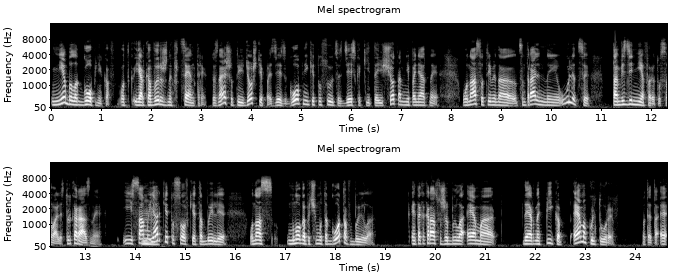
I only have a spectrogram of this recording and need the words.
не было гопников, вот ярко выраженных в центре. Ты знаешь, что ты идешь, типа, здесь гопники тусуются, здесь какие-то еще там непонятные. У нас вот именно центральные улицы, там везде нефоры тусовались, только разные. И самые Мгм. яркие тусовки это были... У нас много почему-то готов было. Это как раз уже было эмо, наверное, пика эмо-культуры. Вот это э-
